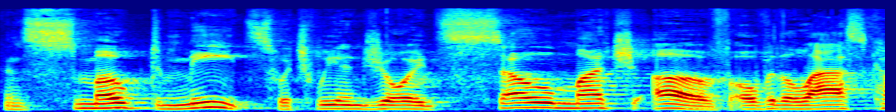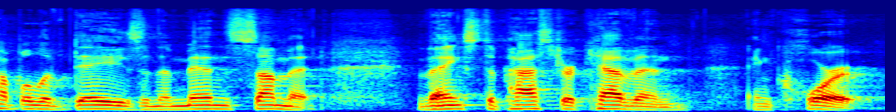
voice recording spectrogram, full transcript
and smoked meats, which we enjoyed so much of over the last couple of days in the men's summit, thanks to Pastor Kevin and Court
